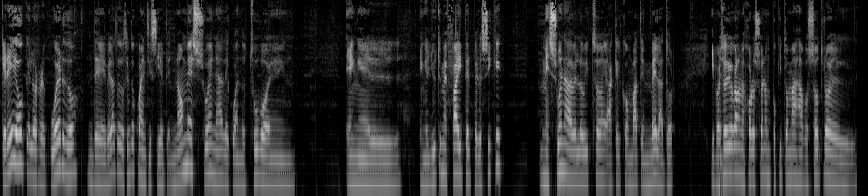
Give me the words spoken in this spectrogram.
creo que lo recuerdo de Bellator 247. No me suena de cuando estuvo en en el en el Ultimate Fighter, pero sí que me suena de haberlo visto aquel combate en Bellator. Y por eso digo que a lo mejor os suena un poquito más a vosotros el,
